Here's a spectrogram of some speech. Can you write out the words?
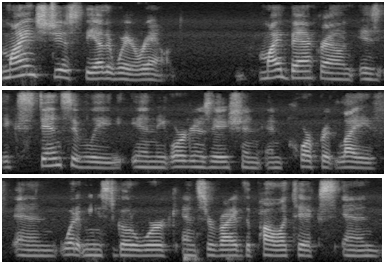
Mine's just the other way around. My background is extensively in the organization and corporate life and what it means to go to work and survive the politics and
